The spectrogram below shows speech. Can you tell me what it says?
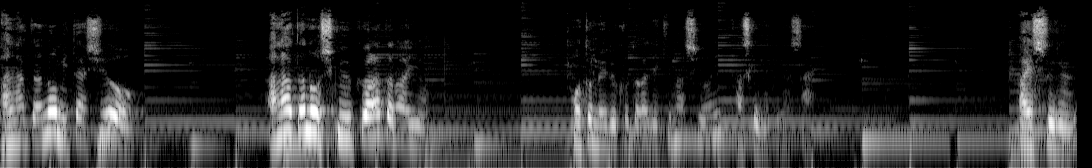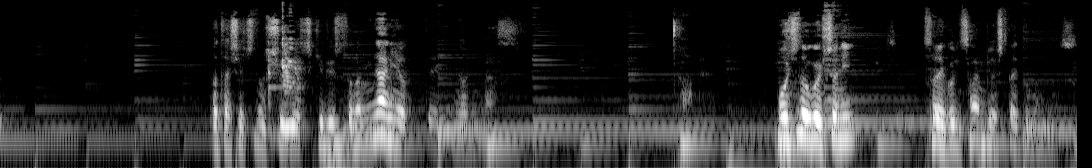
あなたの満たしをあなたの祝福あなたの愛を求めることができますように助けてください。愛する私たちの主イエスキリストの皆によって祈ります。もう一度ご一緒に最後に賛美をしたいと思います。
